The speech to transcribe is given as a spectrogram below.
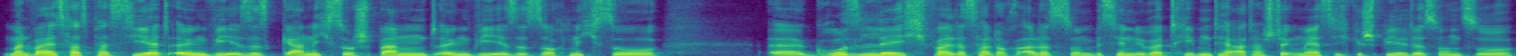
man weiß, was passiert, irgendwie ist es gar nicht so spannend, irgendwie ist es auch nicht so äh, gruselig, weil das halt auch alles so ein bisschen übertrieben theaterstückmäßig gespielt ist und so.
